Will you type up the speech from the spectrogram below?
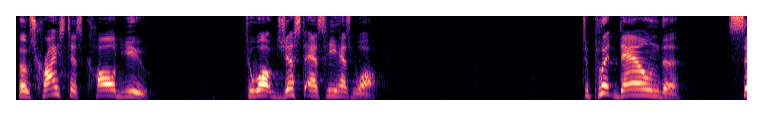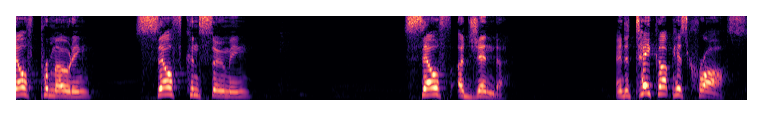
Folks, Christ has called you to walk just as He has walked, to put down the self promoting, self consuming, self agenda and to take up his cross.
